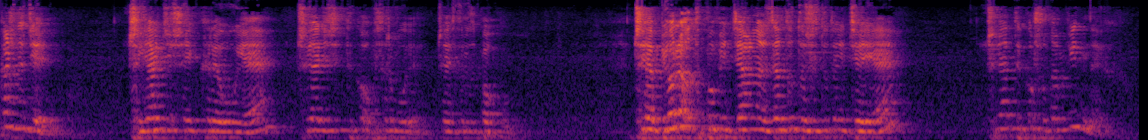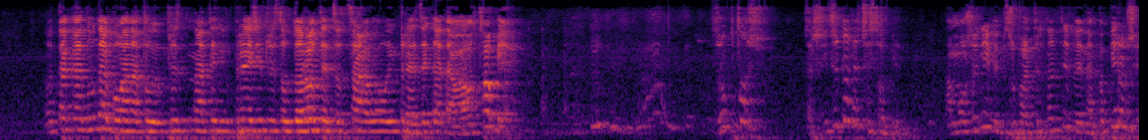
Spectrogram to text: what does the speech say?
każdy dzień. Czy ja dzisiaj kreuję, czy ja dzisiaj tylko obserwuję, czy ja jestem z boku? Czy ja biorę odpowiedzialność za to, co się tutaj dzieje, czy ja tylko szukam winnych? No taka nuda była na, na tej imprezie przez tą Dorotę, co całą imprezę gadała o sobie. Zrób coś. Zacznij gadać o sobie. A może, nie wiem, zrób alternatywę na papierosie.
